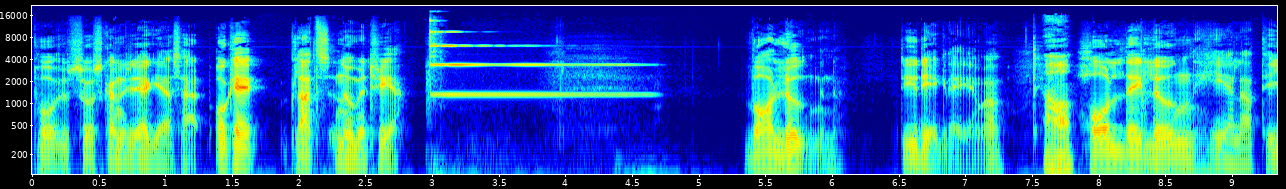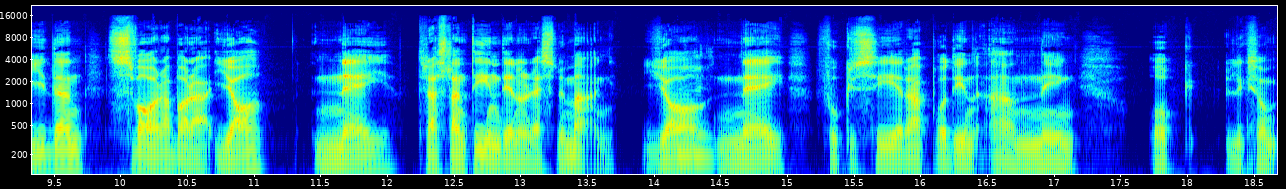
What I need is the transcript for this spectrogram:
på, så ska ni reagera så här. Okej, plats nummer tre. Var lugn. Det är ju det grejen va. Ja. Håll dig lugn hela tiden. Svara bara ja, nej. Trassla inte in det i någon resonemang. Ja, nej. Fokusera på din andning och liksom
